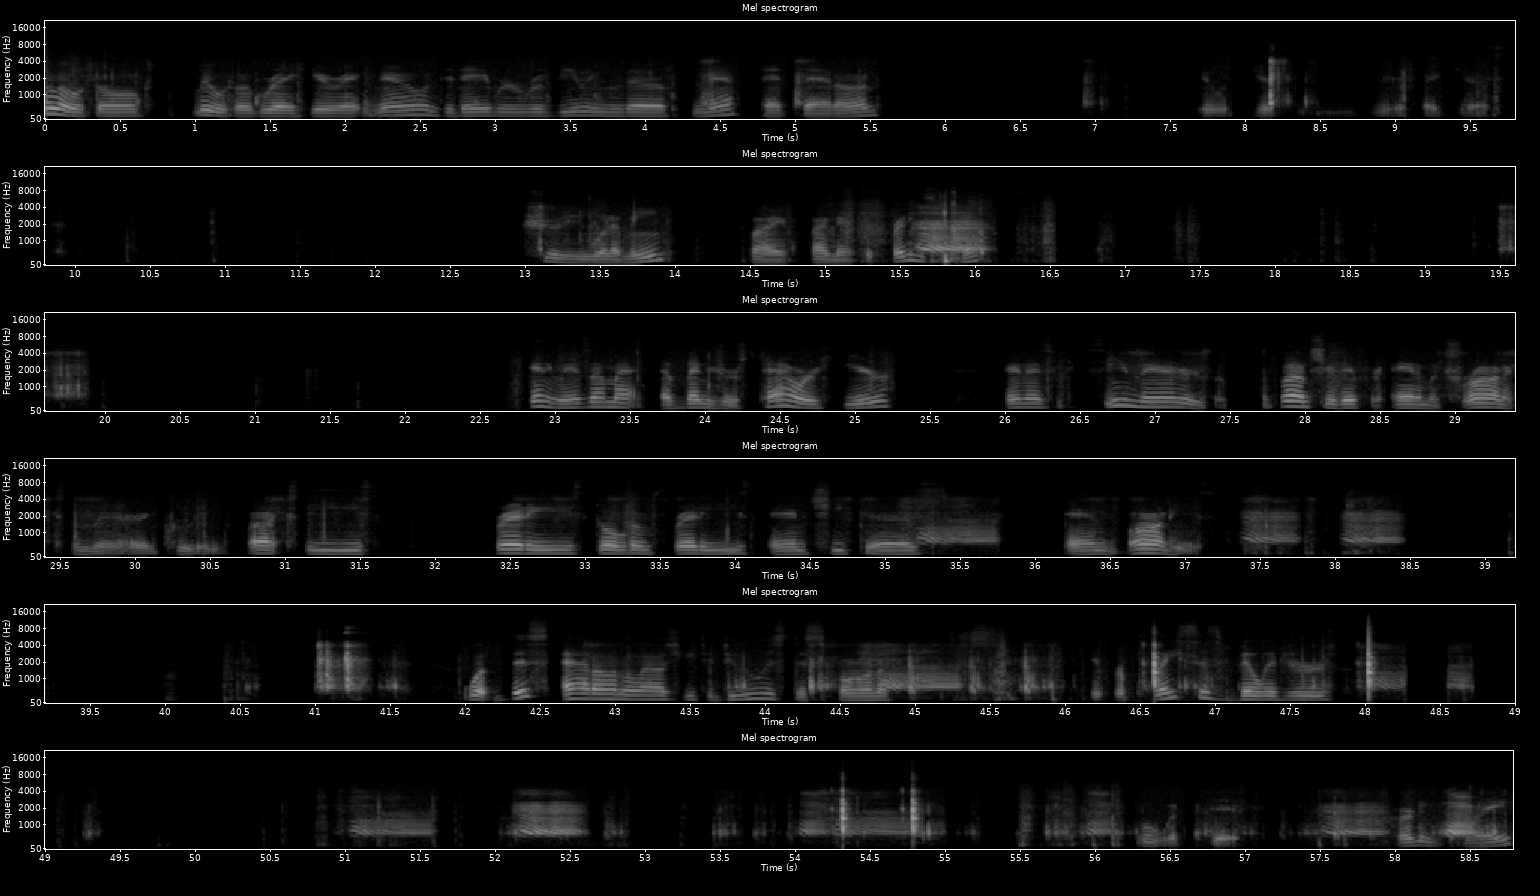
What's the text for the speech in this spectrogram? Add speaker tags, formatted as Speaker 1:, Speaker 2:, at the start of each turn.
Speaker 1: Hello dogs, Little Dog right here right now, and today we're reviewing the FNAF Pets add-on. It would just be easier if I just show you what I mean by Five at Freddy's Pets. Anyways, I'm at Avengers Tower here, and as you can see in there, there's a bunch of different animatronics in there, including Foxy's, Freddy's, Golden Freddy's, and Chica's, and Bonnie's. What this add-on allows you to do is to spawn a. It replaces villagers Ooh, what's this? Pardon play?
